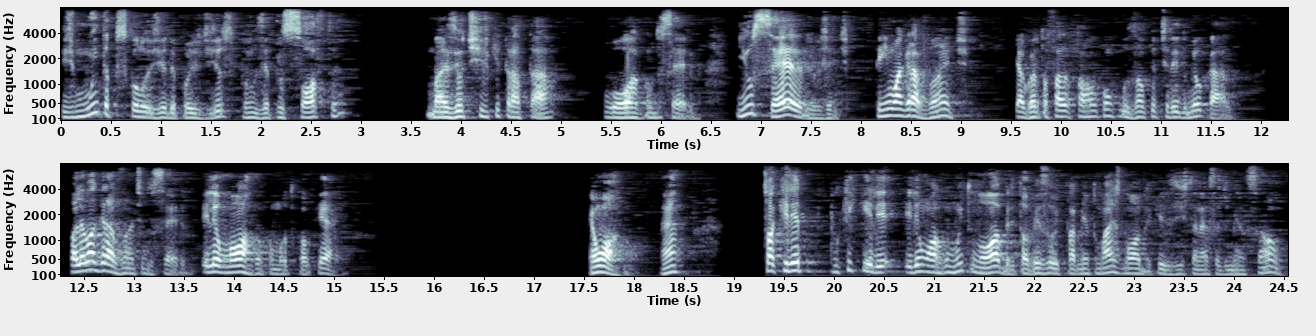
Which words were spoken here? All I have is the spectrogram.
fiz muita psicologia depois disso, vamos dizer, para o software, mas eu tive que tratar o órgão do cérebro. E o cérebro, gente, tem um agravante, e agora estou falando uma conclusão que eu tirei do meu caso. Qual é o agravante do cérebro? Ele é um órgão como outro qualquer? É um órgão, né? Só que ele é, que, ele, ele é um órgão muito nobre, talvez o equipamento mais nobre que exista nessa dimensão,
